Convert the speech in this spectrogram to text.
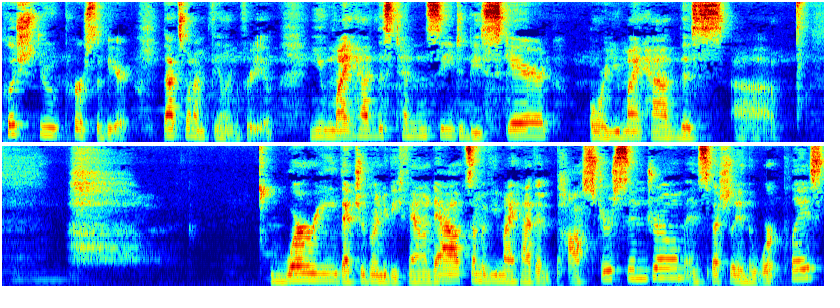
Push through persevere. That's what i'm feeling for you. You might have this tendency to be scared or you might have this uh, worry that you're going to be found out. Some of you might have imposter syndrome, especially in the workplace.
